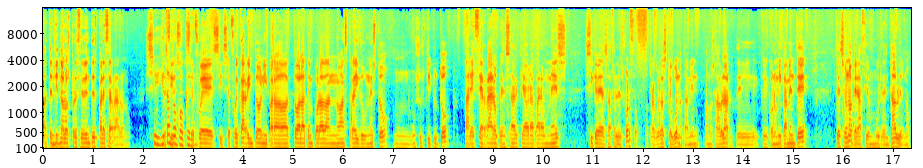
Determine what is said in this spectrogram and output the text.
Atendiendo a los precedentes parece raro, ¿no? Sí, yo decir, tampoco se creo. fue, si se fue Carrington y para toda la temporada no has traído un esto, un, un sustituto, parece raro pensar que ahora para un mes sí que vayas a hacer el esfuerzo. Otra cosa es que, bueno, también vamos a hablar de que económicamente te sea una operación muy rentable, ¿no?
